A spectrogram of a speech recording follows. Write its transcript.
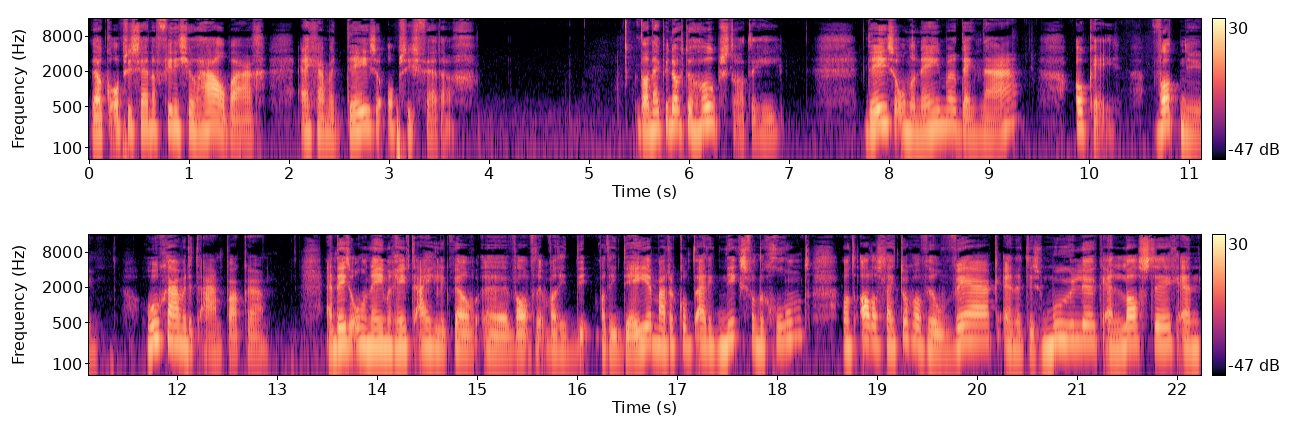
Welke opties zijn er financieel haalbaar? En ga met deze opties verder. Dan heb je nog de hoopstrategie. Deze ondernemer denkt na: oké, wat nu? Hoe gaan we dit aanpakken? En deze ondernemer heeft eigenlijk wel uh, wat, wat, ideeën, maar er komt eigenlijk niks van de grond. Want alles lijkt toch wel veel werk en het is moeilijk en lastig. En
